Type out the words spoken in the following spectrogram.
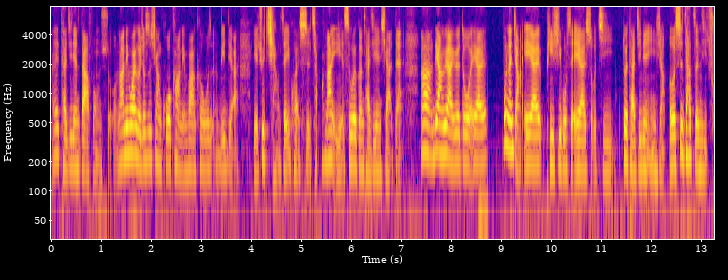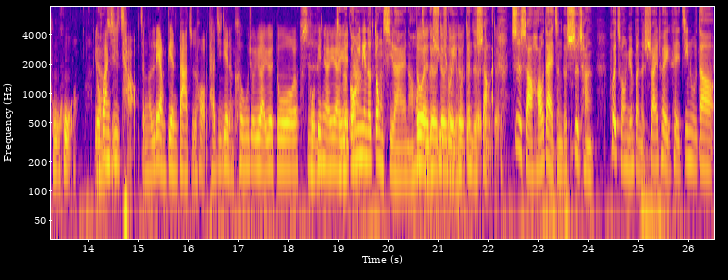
哎、欸，台积电大丰收。那另外一个就是像 Qualcomm、联发科或者 NVIDIA 也去抢这一块市场，那也是会跟台积电下单。那量越来越多，AI 不能讲 AI PC 或是 AI 手机对台积电影响，而是它整体出货。有换机潮，整个量变大之后，台积电的客户就越来越多，普遍越来越大，整个供应链都动起来，然后整个需求也会跟着上来。至少好歹整个市场。会从原本的衰退可以进入到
